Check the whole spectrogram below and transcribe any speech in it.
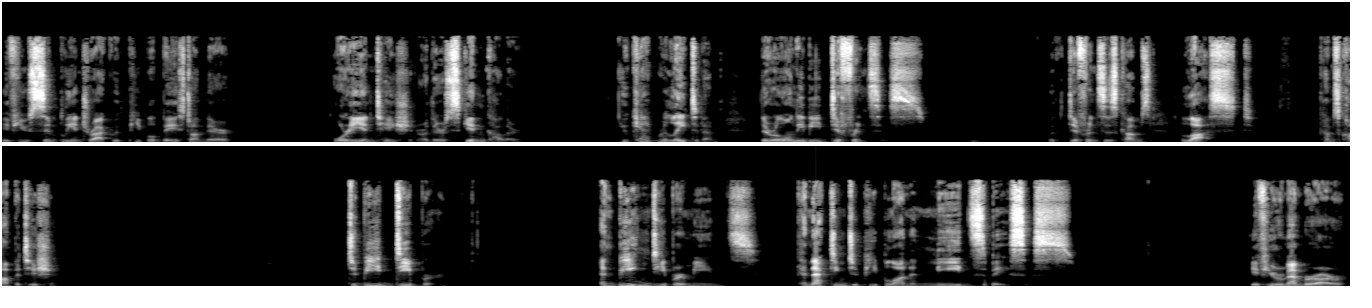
If you simply interact with people based on their orientation or their skin color, you can't relate to them. There will only be differences. With differences comes lust, comes competition. To be deeper, and being deeper means connecting to people on a needs basis. If you remember our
